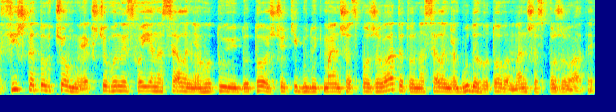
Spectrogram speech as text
Фішка то в чому? Якщо вони своє населення готують до того, що ті будуть менше споживати, то населення буде готове менше споживати.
